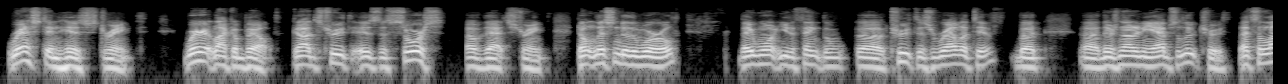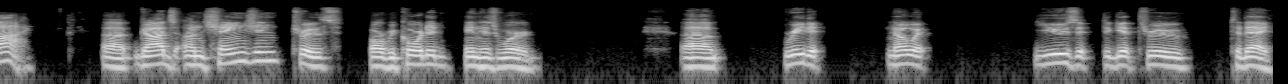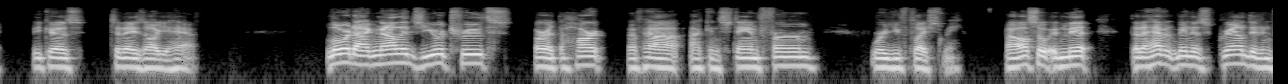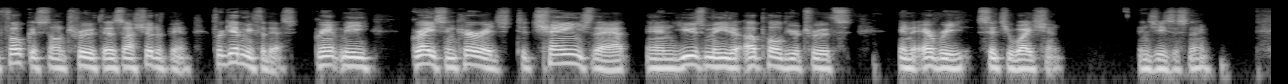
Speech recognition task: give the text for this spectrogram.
Rest in his strength. Wear it like a belt. God's truth is the source of that strength. Don't listen to the world. They want you to think the uh, truth is relative, but uh, there's not any absolute truth. That's a lie. Uh, God's unchanging truths are recorded in His Word. Uh, read it, know it, use it to get through today because today's all you have. Lord, I acknowledge your truths are at the heart of how I can stand firm where you've placed me. I also admit that I haven't been as grounded and focused on truth as I should have been. Forgive me for this. Grant me grace and courage to change that and use me to uphold your truths in every situation. In Jesus' name.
